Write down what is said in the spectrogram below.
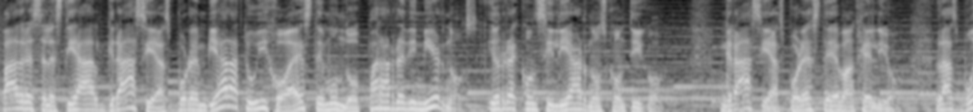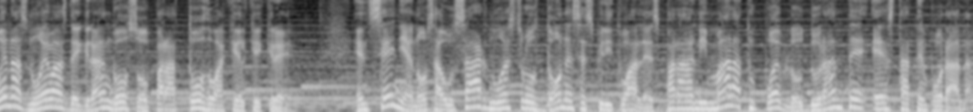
Padre Celestial, gracias por enviar a tu Hijo a este mundo para redimirnos y reconciliarnos contigo. Gracias por este Evangelio, las buenas nuevas de gran gozo para todo aquel que cree. Enséñanos a usar nuestros dones espirituales para animar a tu pueblo durante esta temporada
